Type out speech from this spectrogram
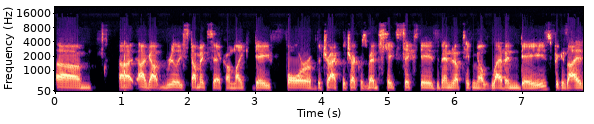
Um, uh, I got really stomach sick on like day four of the trek. The trek was meant to take six days. It ended up taking 11 days because I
